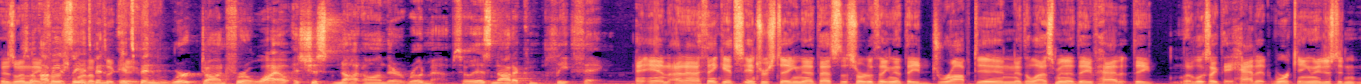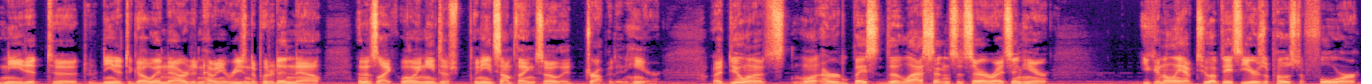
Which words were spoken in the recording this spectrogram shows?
is when So they first obviously brought it's up been the it's cave. been worked on for a while. It's just not on their roadmap, so it's not a complete thing. And, I think it's interesting that that's the sort of thing that they dropped in at the last minute. They've had it. They it looks like they had it working. They just didn't need it to need it to go in now, or didn't have any reason to put it in now. Then it's like, well, we need to we need something, so they drop it in here. But I do want to want her base the last sentence that Sarah writes in here. You can only have two updates a year as opposed to four.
